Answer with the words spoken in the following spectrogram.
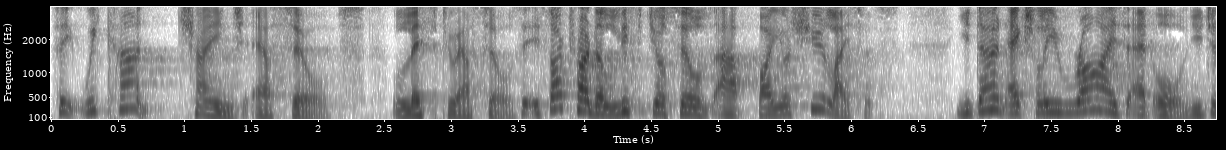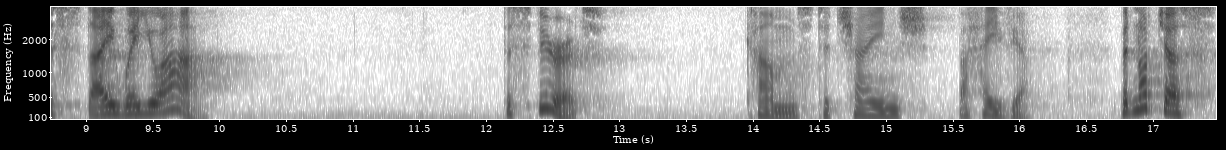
See, we can't change ourselves left to ourselves. It's like trying to lift yourselves up by your shoelaces. You don't actually rise at all, you just stay where you are. The Spirit comes to change behaviour, but not just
